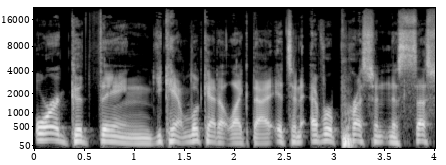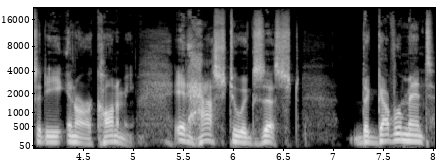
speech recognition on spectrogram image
or a good thing. You can't look at it like that. It's an ever present necessity in our economy. It has to exist. The government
